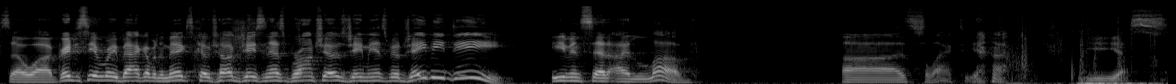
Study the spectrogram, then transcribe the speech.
So uh, great to see everybody back up in the mix. Coach Hug, Jason S. Bronchos, Jay Mansfield, JVD even said, I love uh, select. Yeah. yes.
